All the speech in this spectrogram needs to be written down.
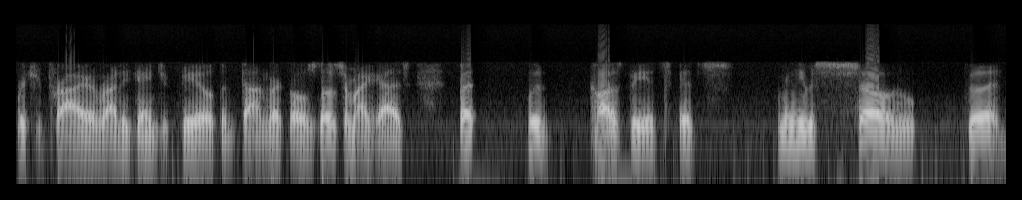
Richard Pryor Rodney Dangerfield and Don Rickles. Those are my guys. But with Cosby, it's it's. I mean, he was so good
